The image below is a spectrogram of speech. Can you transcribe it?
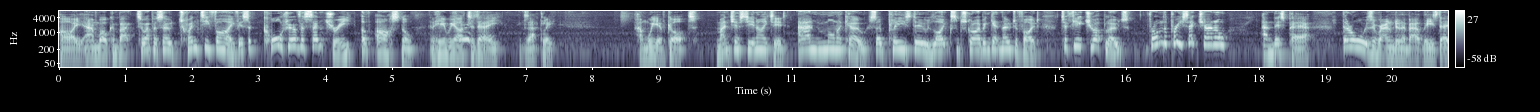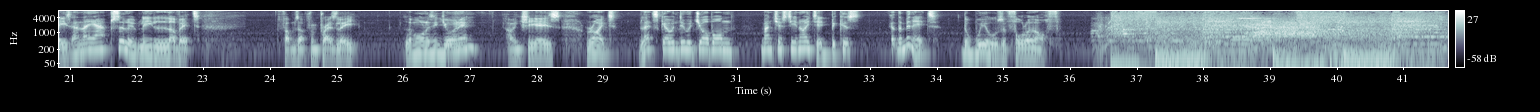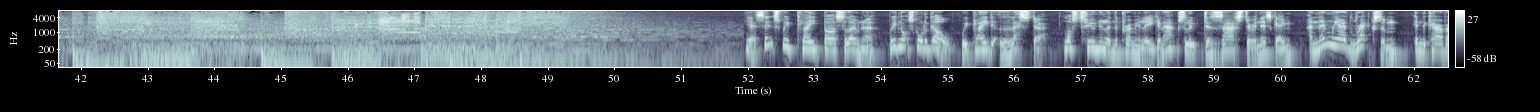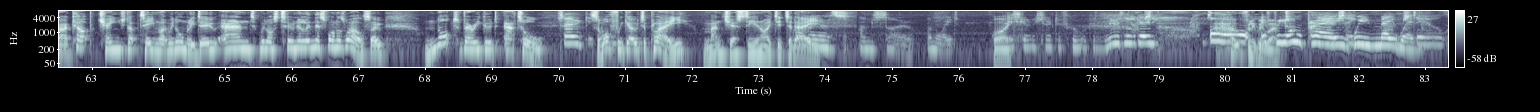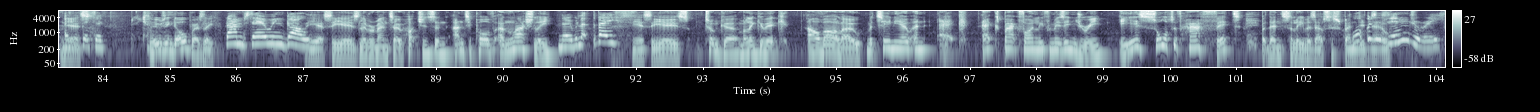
Hi, and welcome back to episode 25. It's a quarter of a century of Arsenal, and here we are today. Exactly. And we have got Manchester United and Monaco. So please do like, subscribe, and get notified to future uploads from the Priisek channel. And this pair, they're always around and about these days, and they absolutely love it. Thumbs up from Presley. Lamorna's enjoying it? Mm-hmm. I think she is. Right, let's go and do a job on Manchester United because at the minute, the wheels have fallen off. Yeah, since we played Barcelona, we've not scored a goal. We played Leicester, lost 2 0 in the Premier League, an absolute disaster in this game. And then we had Wrexham in the Carabao Cup, changed up team like we normally do, and we lost 2 0 in this one as well. So, not very good at all. So, So, off we go to play Manchester United today. Oh, yes. I'm so annoyed. Why? It's going to be so difficult. We're going to lose another game. Or Hopefully we oh, if won't. we all pray, we may win. I Yes. So, who's in goal, Presley? Ramsdale in goal. Yes, he is. Livramento, Hutchinson, Antipov, and Lashley. Noble at the base. Yes, he is. Tunka, Milinkovic, Alvaro, Matinho, and Eck. Eck's back finally from his injury. He is sort of half fit, but then Saliba's out suspended What was now. his injury?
